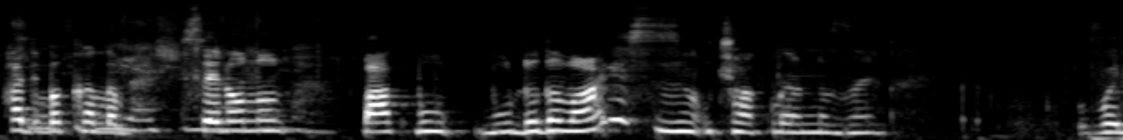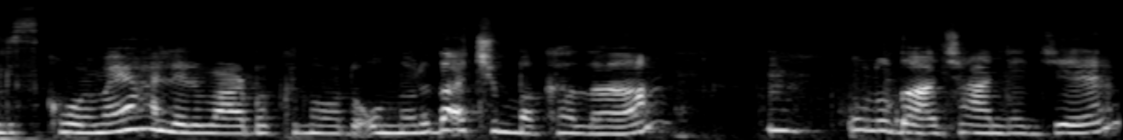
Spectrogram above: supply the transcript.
Hadi bakalım. yeşil Sen onun bak bu burada da var ya sizin uçaklarınızın valiz koyma yerleri var bakın orada. Onları da açın bakalım. Hı, onu da aç anneciğim.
